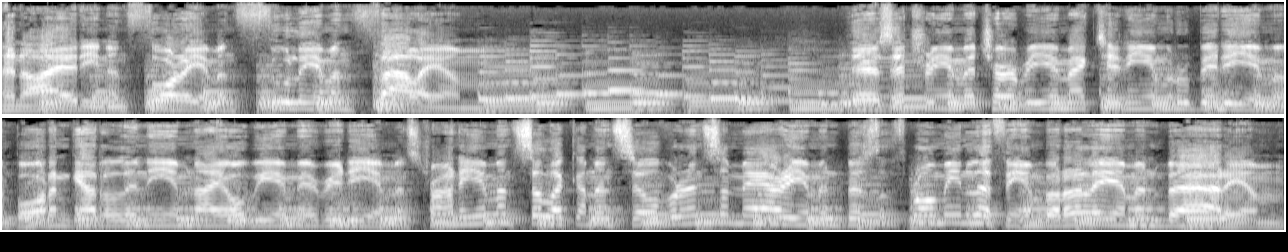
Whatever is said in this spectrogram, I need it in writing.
and iodine, and thorium, and thulium, and thallium. There's yttrium, ytterbium, actinium, rubidium, and boron, gadolinium, niobium, iridium, and strontium, and silicon, and silver, and samarium, and bismuth, bromine, lithium, beryllium, and barium.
